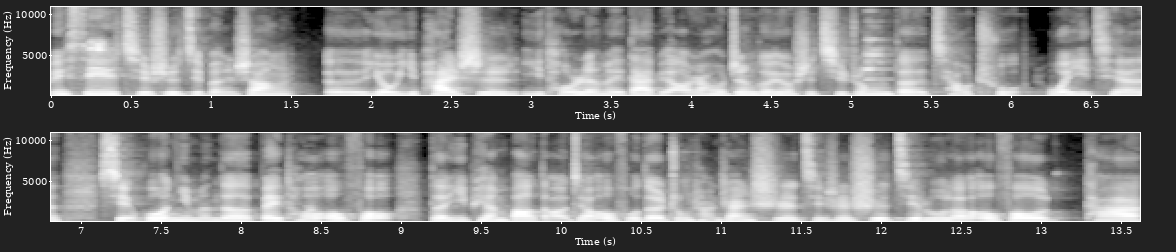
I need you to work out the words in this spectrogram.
？VC 其实基本上呃有一派是以投人为代表，然后真格又是其中的翘楚。我以前写过你们的被投 OFO 的一篇报道，叫 OFO 的中场战事，其实是记录了 OFO 它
